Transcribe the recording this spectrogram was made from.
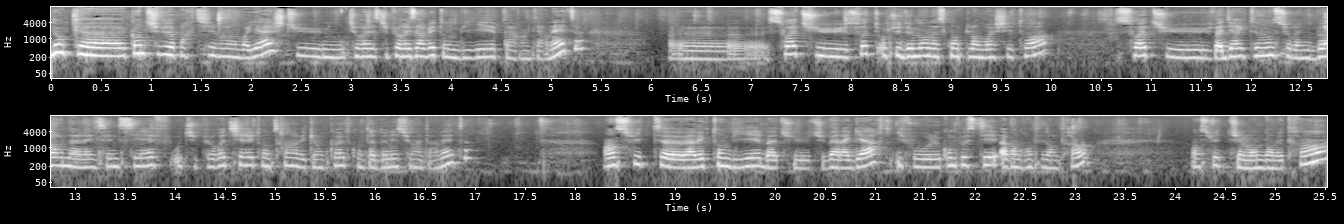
Donc, euh, quand tu veux partir en voyage, tu, peux réserver ton billet par internet. Euh, soit tu, soit demandes à ce qu'on te l'envoie chez toi, soit tu vas directement sur une borne à la SNCF où tu peux retirer ton train avec un code qu'on t'a donné sur internet. Ensuite, euh, avec ton billet, bah, tu, tu, vas à la gare. Il faut le composter avant de rentrer dans le train. Ensuite, tu montes dans le train.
